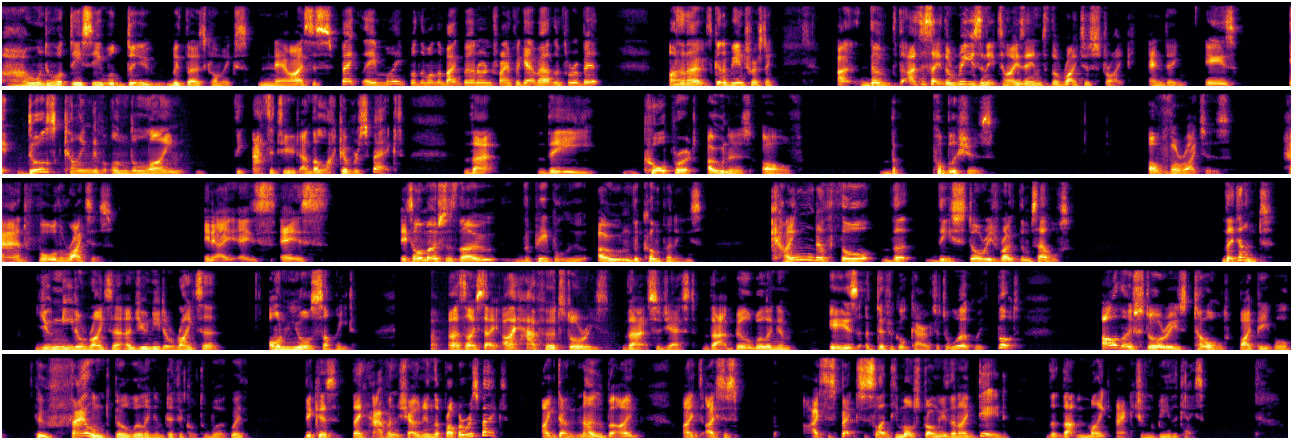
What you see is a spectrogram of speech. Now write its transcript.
I wonder what DC will do with those comics now. I suspect they might put them on the back burner and try and forget about them for a bit. I don't know. It's going to be interesting. Uh, the, as I say, the reason it ties into the writer's strike ending is it does kind of underline the attitude and the lack of respect that the corporate owners of the publishers of the writers had for the writers. You know, it's it's it's almost as though the people who own the companies kind of thought that these stories wrote themselves. They don't. You need a writer, and you need a writer on your side. As I say, I have heard stories that suggest that Bill Willingham is a difficult character to work with. But are those stories told by people who found Bill Willingham difficult to work with because they haven't shown him the proper respect? I don't know, but I, I, I, sus- I suspect slightly more strongly than I did that that might actually be the case.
